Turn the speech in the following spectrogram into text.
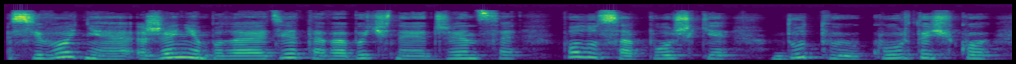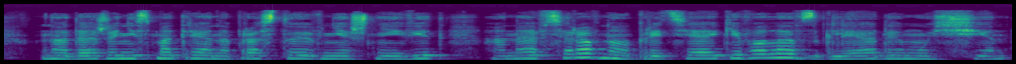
Сегодня Женя была одета в обычные джинсы, полусапожки, дутую курточку, но даже несмотря на простой внешний вид, она все равно притягивала взгляды мужчин,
